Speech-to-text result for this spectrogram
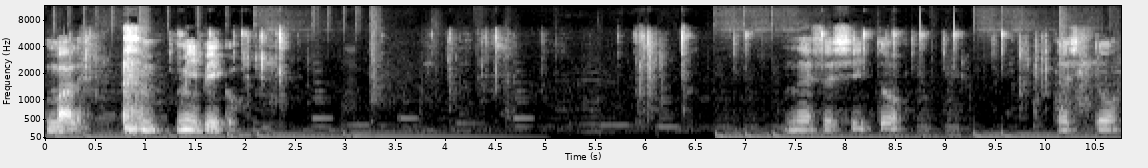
Vale. Mi pico. necesito esto.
